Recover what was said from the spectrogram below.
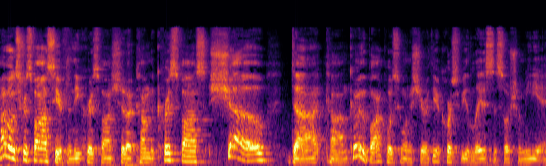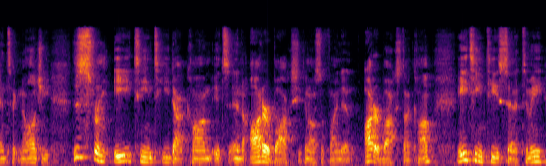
Hi, folks. Chris Voss here from the ChrisVossShow.com, the Chris Voss Show dot com. Coming to the blog post we want to share with you. Of course, for the latest in social media and technology. This is from AT&T.com. It's an OtterBox. You can also find it at OtterBox.com. AT&T sent it to me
